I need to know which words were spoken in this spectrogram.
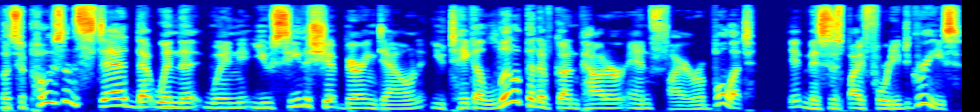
But suppose instead that when the when you see the ship bearing down, you take a little bit of gunpowder and fire a bullet. It misses by 40 degrees.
